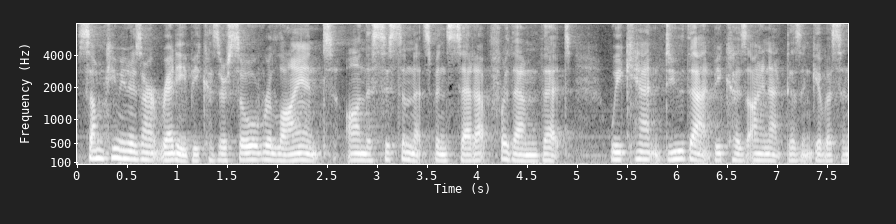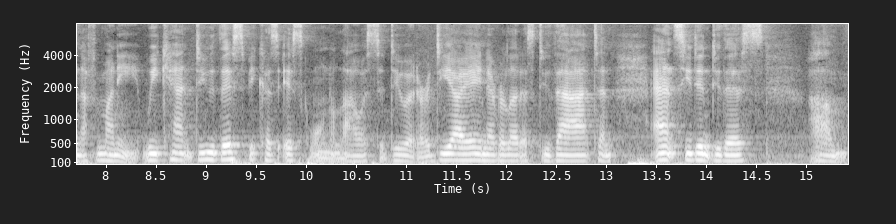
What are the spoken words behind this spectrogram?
some communities aren't ready because they're so reliant on the system that's been set up for them that we can't do that because INAC doesn't give us enough money. We can't do this because ISK won't allow us to do it, or DIA never let us do that, and ANSI didn't do this. Um,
